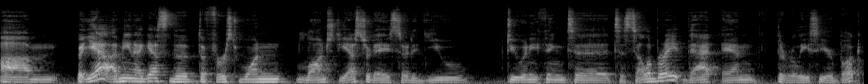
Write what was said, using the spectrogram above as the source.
Um, but yeah, I mean, I guess the the first one launched yesterday. So did you do anything to to celebrate that and the release of your book?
